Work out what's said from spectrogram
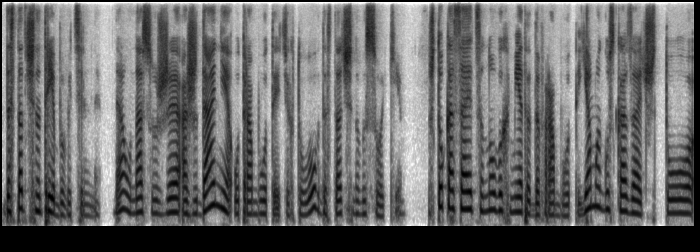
достаточно требовательны. Да, у нас уже ожидания от работы этих тулов достаточно высокие. Что касается новых методов работы, я могу сказать, что,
